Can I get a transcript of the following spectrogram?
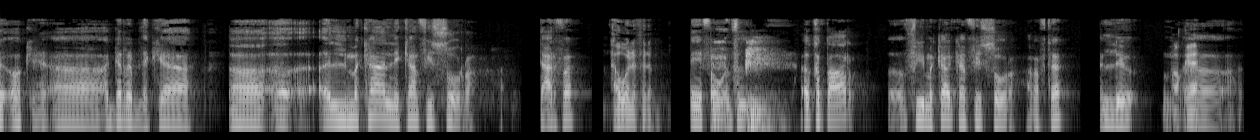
okay. آه، أقرب لك. آه، آه، آه، المكان اللي كان فيه صورة. تعرفه؟ أول الفيلم اي في في القطار آه، في مكان كان فيه صورة عرفته؟ اللي okay. آه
